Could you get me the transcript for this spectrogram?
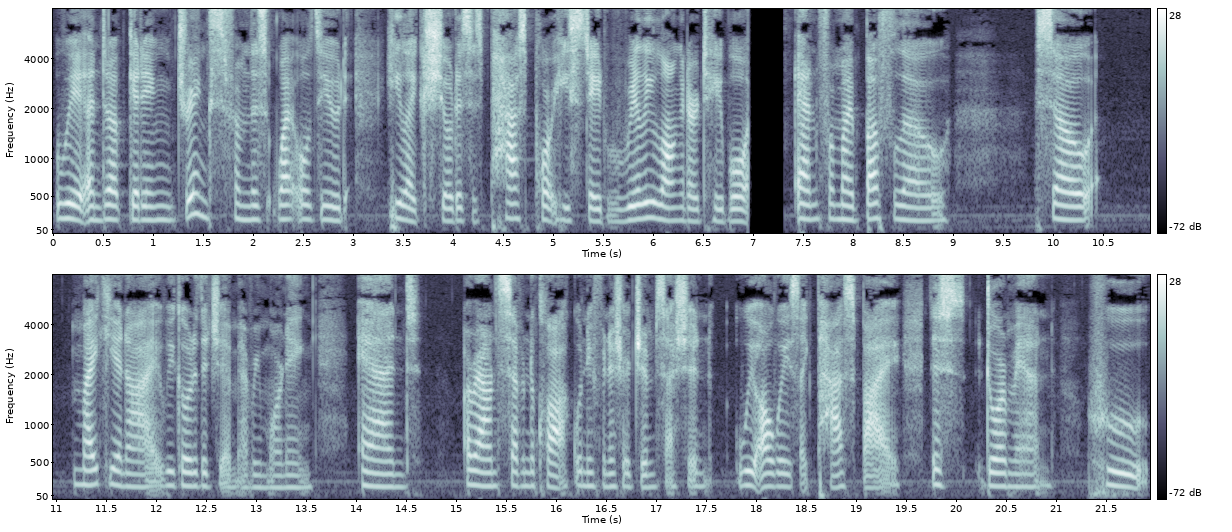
We ended up getting drinks from this white old dude. He like showed us his passport. He stayed really long at our table. And for my buffalo, so Mikey and I, we go to the gym every morning, and around seven o'clock when we finish our gym session, we always like pass by this doorman who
